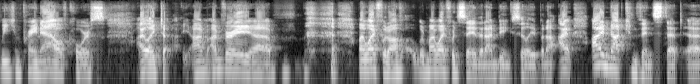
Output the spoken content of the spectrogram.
we can pray now of course. I like to i'm i'm very uh, my wife would off my wife would say that i'm being silly but i, I am not convinced that uh,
